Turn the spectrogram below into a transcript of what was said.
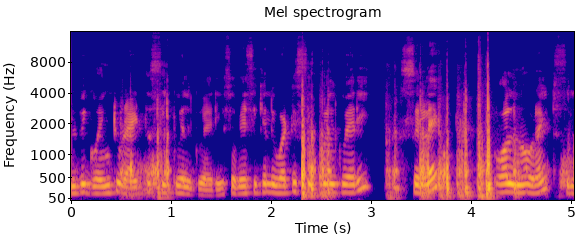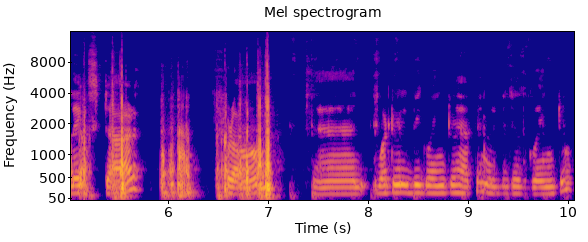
we'll be going to write the sql query. So basically what is sql query? Select all know right? Select star from and what will be going to happen? We'll be just going to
